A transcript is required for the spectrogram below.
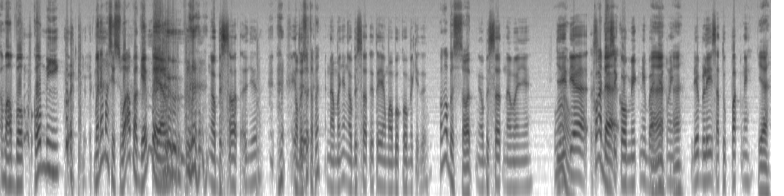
mabok komik mana mahasiswa apa gembel nggak besot anjir. nggak besot apa Namanya nggak besot itu yang mabuk komik itu. oh nggak besot Nggak besot namanya. Jadi Wow. dia Kok ada- si komik nih banyak Ah, nih. ah, Dia beli satu pak nih. ya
